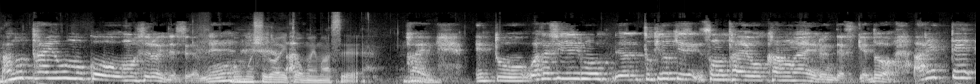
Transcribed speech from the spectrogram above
あの対応もこう、面白いですよね。面白いと思います。はい、えっと、私も時々その対応を考えるんですけど、あれって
